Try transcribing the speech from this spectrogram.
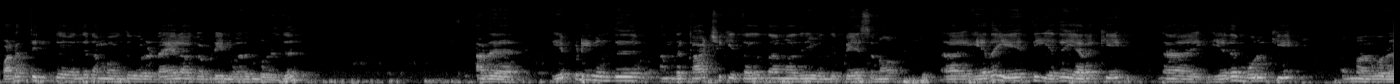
படத்திற்கு வந்து நம்ம வந்து ஒரு டயலாக் அப்படின்னு வரும்பொழுது அதை எப்படி வந்து அந்த காட்சிக்கு தகுந்த மாதிரி வந்து பேசணும் எதை ஏற்றி எதை இறக்கி எதை முறுக்கி நம்ம ஒரு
